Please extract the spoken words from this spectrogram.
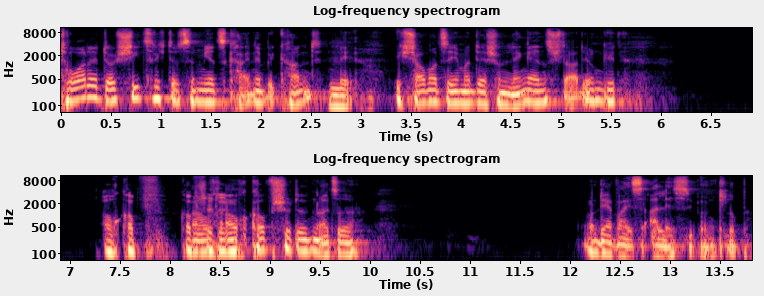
Tore durch Schiedsrichter sind mir jetzt keine bekannt. Nee. Ich schaue mal zu jemand, der schon länger ins Stadion geht. auch Kopf, Auch, Kopfschütteln. auch Kopfschütteln, also. Und der weiß alles über den Club.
